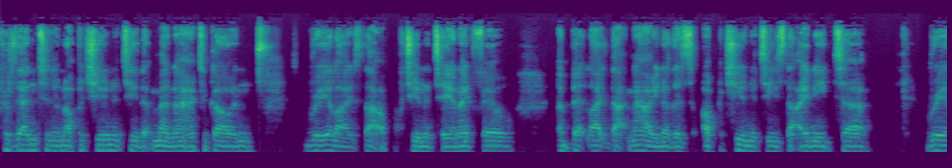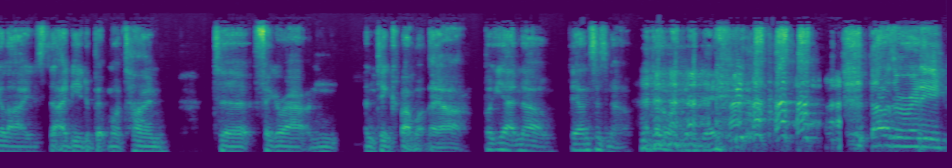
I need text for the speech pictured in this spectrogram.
presented an opportunity that meant I had to go and realize that opportunity. And I feel a bit like that now. You know, there's opportunities that I need to realize that I need a bit more time to figure out and, and think about what they are. But yeah, no. The answer is no. I don't know what I'm going to do. that was a really,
